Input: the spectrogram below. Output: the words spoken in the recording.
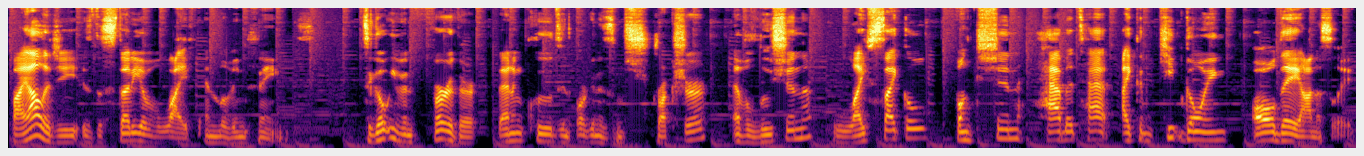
Biology is the study of life and living things. To go even further, that includes an organism's structure, evolution, life cycle, function, habitat. I could keep going all day, honestly.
